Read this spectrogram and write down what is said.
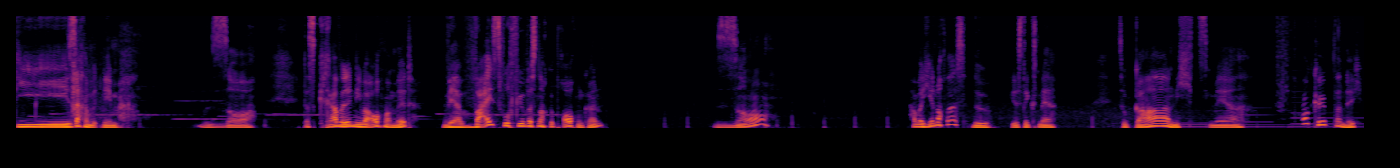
die Sache mitnehmen. So. Das Krabbel nehmen wir auch mal mit. Wer weiß, wofür wir es noch gebrauchen können. So. Haben wir hier noch was? Nö, hier ist nichts mehr. So gar nichts mehr. Okay, dann nicht.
